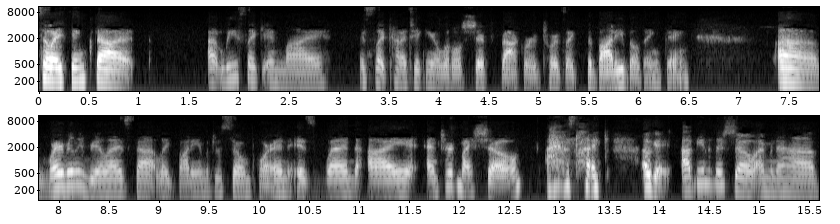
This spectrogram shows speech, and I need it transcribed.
So I think that at least like in my, it's like kind of taking a little shift backward towards like the bodybuilding thing um, where I really realized that like body image was so important is when I entered my show. I was like, okay, at the end of the show, I'm gonna have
